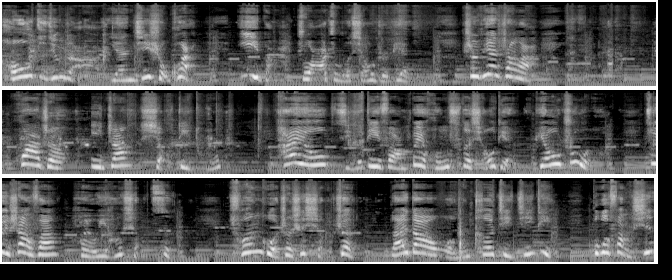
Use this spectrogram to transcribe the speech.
猴子警长眼疾手快，一把抓住了小纸片。纸片上啊，画着一张小地图。还有几个地方被红色的小点标注了，最上方还有一行小字：“穿过这些小镇，来到我们科技基地。不过放心，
